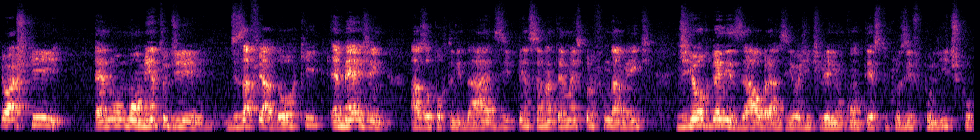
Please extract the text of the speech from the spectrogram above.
eu acho que é no momento de desafiador que emergem as oportunidades e pensando até mais profundamente de reorganizar o Brasil. A gente vê aí um contexto, inclusive político,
